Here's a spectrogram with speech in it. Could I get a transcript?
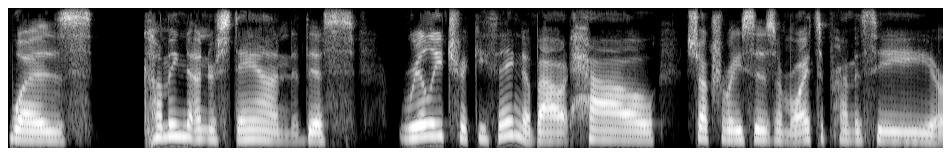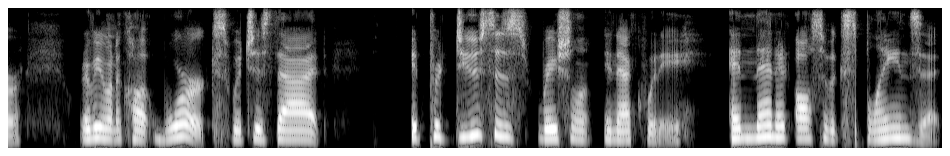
was coming to understand this really tricky thing about how structural racism or white supremacy or whatever you want to call it, works, which is that it produces racial inequity and then it also explains it.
